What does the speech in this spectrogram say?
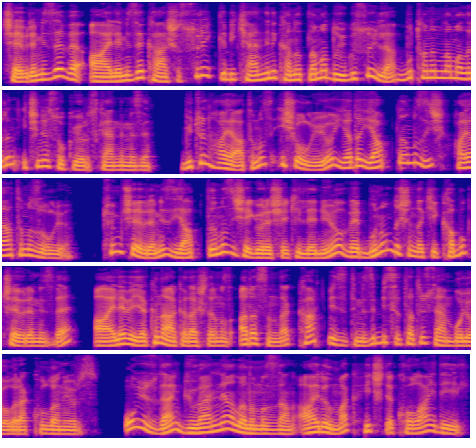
Çevremize ve ailemize karşı sürekli bir kendini kanıtlama duygusuyla bu tanımlamaların içine sokuyoruz kendimizi. Bütün hayatımız iş oluyor ya da yaptığımız iş hayatımız oluyor. Tüm çevremiz yaptığımız işe göre şekilleniyor ve bunun dışındaki kabuk çevremizde aile ve yakın arkadaşlarımız arasında kart vizitimizi bir statü sembolü olarak kullanıyoruz. O yüzden güvenli alanımızdan ayrılmak hiç de kolay değil.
